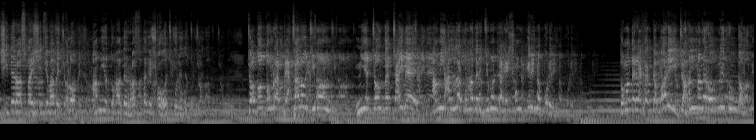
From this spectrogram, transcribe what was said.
শীতের রাস্তায় শীতে ভাবে চলো, আমিও তোমাদের রাস্তাকে সহজ করে দেবো, চলো। যত তোমরা পেঁচালো জীবন নিয়ে চলতে চাইবে, আমি আল্লাহ তোমাদের জীবনটাকে সংকীর্ণ করে দিন তোমাদের এক একটা বাড়ি জাহান নামের অগ্নিকুণ্ড হবে।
